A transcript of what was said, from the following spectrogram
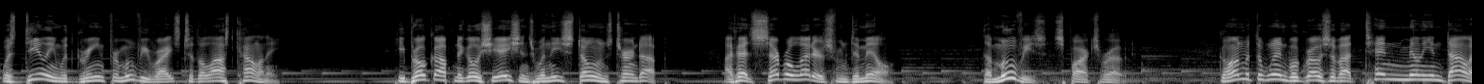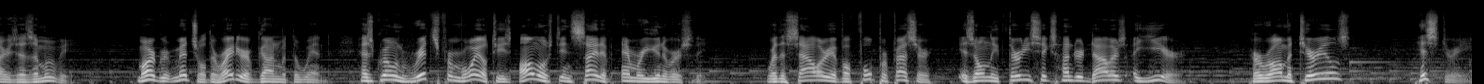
was dealing with Green for movie rights to The Lost Colony. He broke off negotiations when these stones turned up. I've had several letters from DeMille. The movies, Sparks wrote, Gone with the Wind will gross about $10 million as a movie. Margaret Mitchell, the writer of Gone with the Wind, has grown rich from royalties almost in sight of Emory University, where the salary of a full professor is only $3,600 a year. Her raw materials? History.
